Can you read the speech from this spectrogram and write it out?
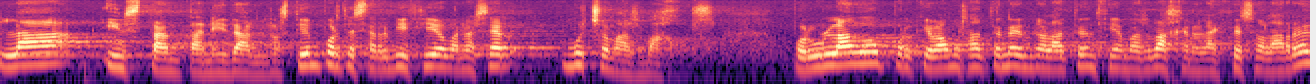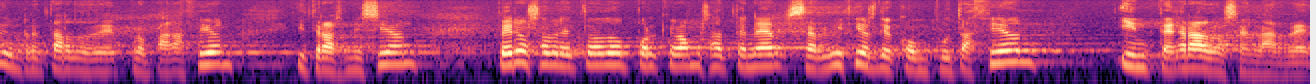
la instantaneidad. Los tiempos de servicio van a ser mucho más bajos. Por un lado, porque vamos a tener una latencia más baja en el acceso a la red, un retardo de propagación y transmisión, pero sobre todo porque vamos a tener servicios de computación integrados en la red.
